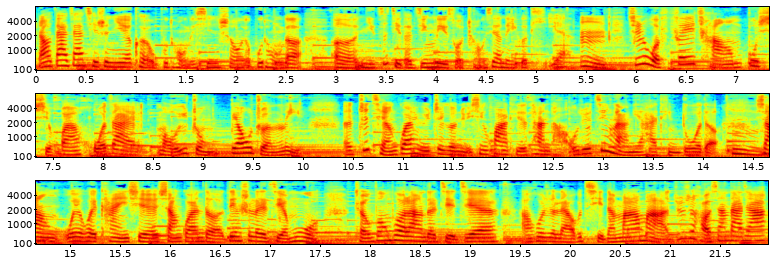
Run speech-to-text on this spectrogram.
然后大家其实你也可有不同的心声，有不同的呃你自己的经历所呈现的一个体验。嗯，其实我非常不喜欢活在某一种标准里。呃，之前关于这个女性话题的探讨，我觉得近两年还挺多的。嗯，像我也会看一些相关的电视类节目，《乘风破浪的姐姐》啊，或者《了不起的妈妈》，就是好像大家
